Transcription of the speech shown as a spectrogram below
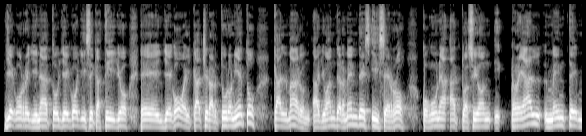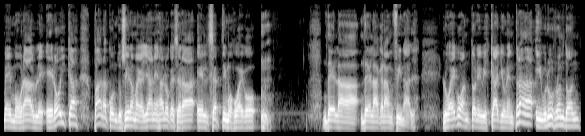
llegó Reginato, llegó Gise Castillo, eh, llegó el catcher Arturo Nieto calmaron a Joander Méndez y cerró con una actuación realmente memorable, heroica, para conducir a Magallanes a lo que será el séptimo juego de la, de la gran final. Luego Antonio Vizcayo una entrada y Bruce Rondón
